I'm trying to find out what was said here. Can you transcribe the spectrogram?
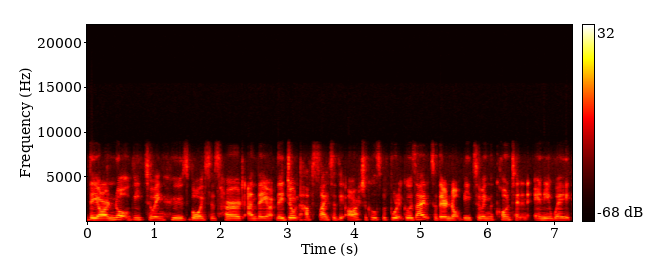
they are not vetoing whose voice is heard and they are they don't have sight of the articles before it goes out so they're not vetoing the content in any way.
